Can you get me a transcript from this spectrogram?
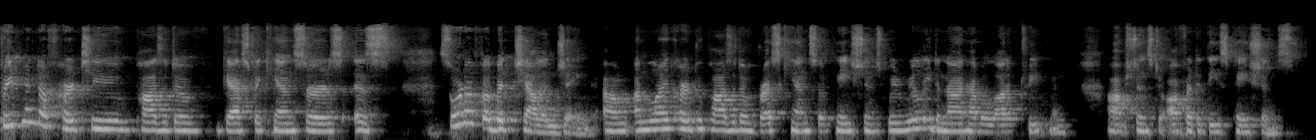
treatment of HER2 positive gastric cancers is sort of a bit challenging. Um, unlike HER2 positive breast cancer patients, we really do not have a lot of treatment options to offer to these patients.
